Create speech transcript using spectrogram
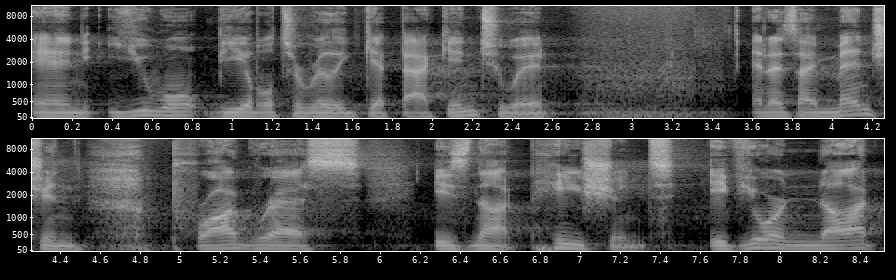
and you won't be able to really get back into it. And as I mentioned, progress is not patient, if you're not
